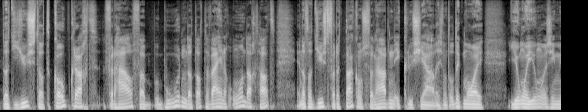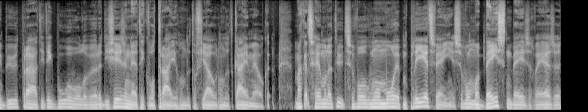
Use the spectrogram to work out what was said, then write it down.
dat juist dat koopkrachtverhaal van boeren, dat dat te weinig aandacht had. En dat dat juist voor de toekomst van haar en ik cruciaal is. Want dat ik mooi jonge jongens in mijn buurt praat die ik boer willen worden, die zeggen net ik wil 300 of 400 keien melken. Maakt het is helemaal uit. Ze willen gewoon mooi op een pleert zwingen. Ze willen met beesten bezig wezen.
